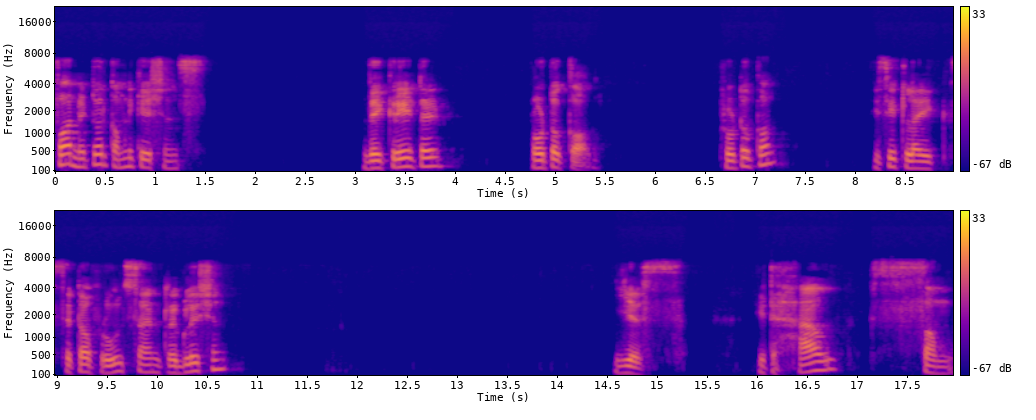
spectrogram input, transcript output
For network communications, they created protocol. Protocol? Is it like set of rules and regulation? Yes, it have some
